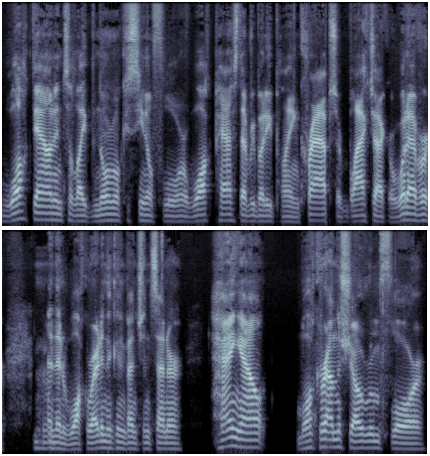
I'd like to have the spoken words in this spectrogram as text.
walk down into like the normal casino floor walk past everybody playing craps or blackjack or whatever Mhm. and then walk right in the convention center hang out walk around the showroom floor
